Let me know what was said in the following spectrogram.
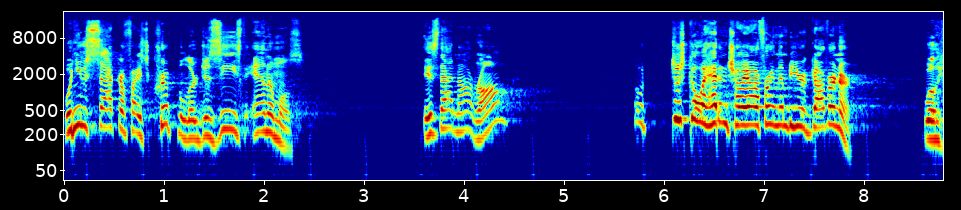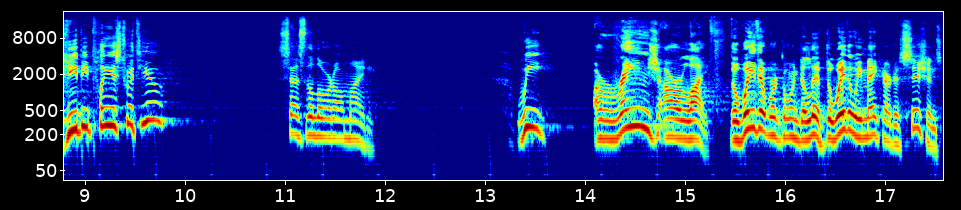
When you sacrifice crippled or diseased animals, is that not wrong? Oh, just go ahead and try offering them to your governor. Will he be pleased with you? Says the Lord Almighty. We arrange our life, the way that we're going to live, the way that we make our decisions,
